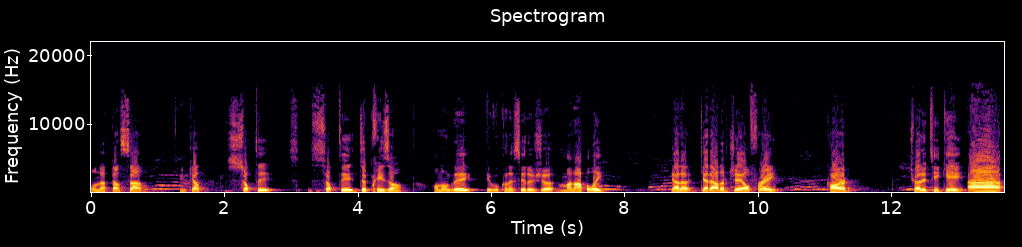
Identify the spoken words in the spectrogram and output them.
On appelle ça une carte sortez, de prison. En anglais, et vous connaissez le jeu Monopoly? Il y a Get Out of Jail Free card. Tu as le ticket. Ah,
